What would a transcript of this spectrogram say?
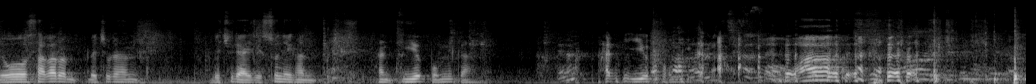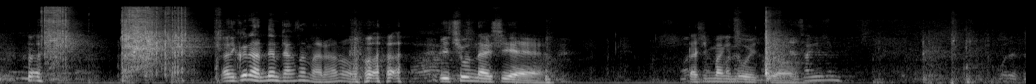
요 사과로 매출 한 매출이 아니지 순이익 한한 2억 봅니까? 한 2억 봅니까? 와. 아니 그래 안 되면 장사 말하노. 이 추운 날씨에 따신방에 누워 있죠. 좀 오래된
